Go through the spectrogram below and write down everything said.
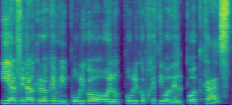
y al final creo que mi público o el público objetivo del podcast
